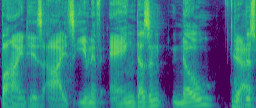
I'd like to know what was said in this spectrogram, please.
behind his eyes, even if Aang doesn't know who Yeah. this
